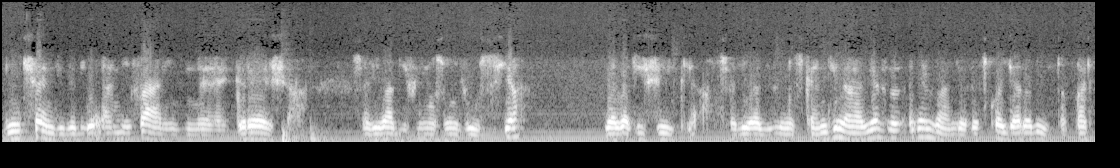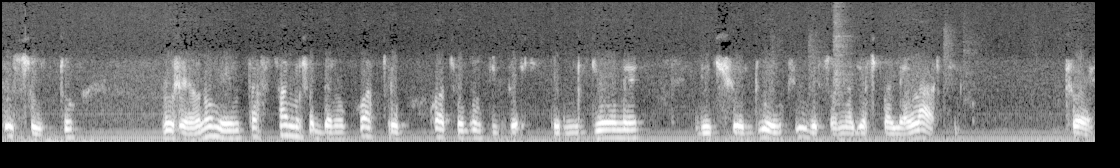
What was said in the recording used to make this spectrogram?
gli incendi di due anni fa in eh, Grecia sono arrivati fino su in Russia, dalla Sicilia sono arrivati fino in Scandinavia, la Groenlandia si è squagliata tutto, a parte il sotto, l'oceano aumenta, stanno ben 4, 4 punti per, per milione di CO2 in più che sono andati a squagliare all'Artico, cioè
